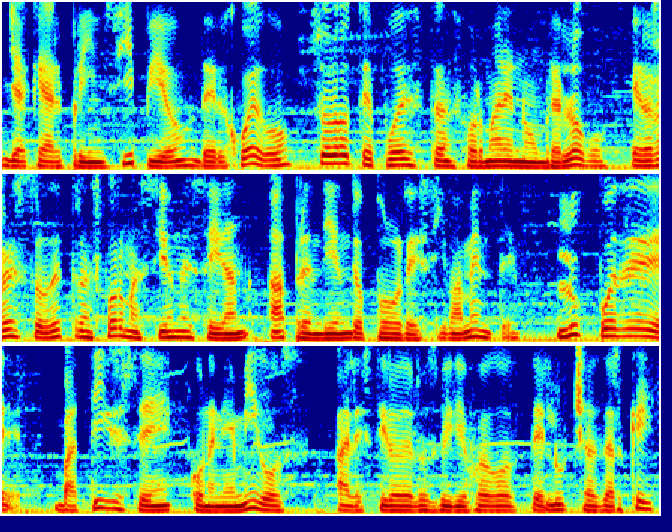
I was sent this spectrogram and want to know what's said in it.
ya que al principio del juego solo te puedes transformar en hombre lobo. El resto de transformaciones se irán aprendiendo progresivamente. Luke puede batirse con enemigos al estilo de los videojuegos de luchas de arcade.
